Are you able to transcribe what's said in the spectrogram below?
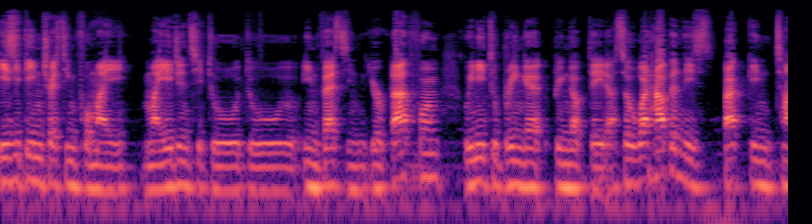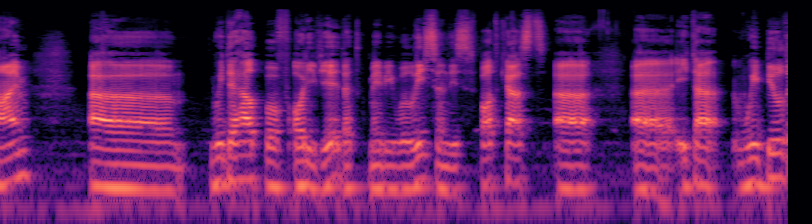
is it interesting for my my agency to to invest in your platform? We need to bring a, bring up data. So what happened is back in time um, with the help of olivier that maybe will listen this podcast uh, uh, it uh, we built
